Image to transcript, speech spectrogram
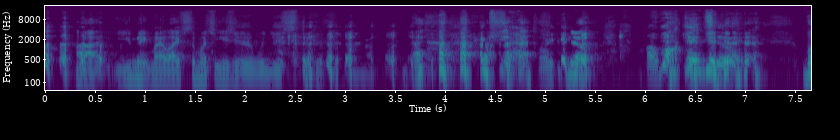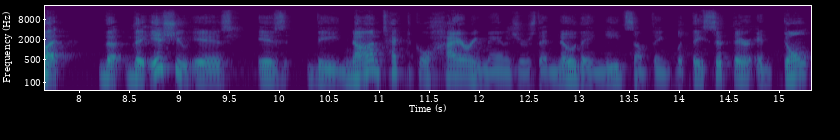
uh, you make my life so much easier when you stick your foot in exactly. no, I walked into it. but the the issue is is the non-technical hiring managers that know they need something, but they sit there and don't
